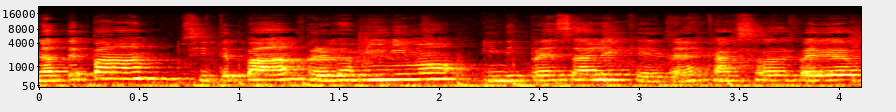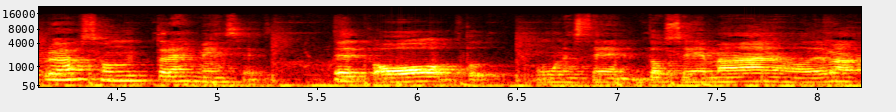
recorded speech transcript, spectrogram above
no te pagan, sí te pagan, pero lo mínimo indispensable que tenés que hacer de periodo de prueba son tres meses. Eh, O una se- dos semanas o demás.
